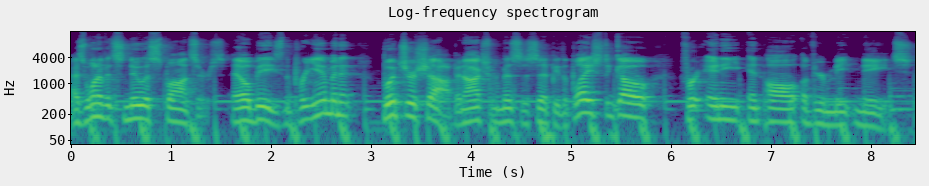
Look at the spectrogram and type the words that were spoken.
as one of its newest sponsors. LB's, the preeminent butcher shop in Oxford, Mississippi, the place to go for any and all of your meat needs.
